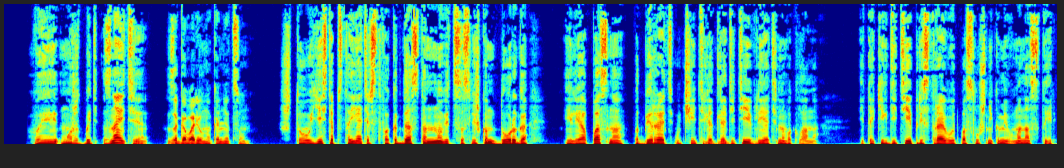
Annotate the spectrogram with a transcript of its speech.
— Вы, может быть, знаете, — заговорил наконец он, — что есть обстоятельства, когда становится слишком дорого или опасно подбирать учителя для детей влиятельного клана. И таких детей пристраивают послушниками в монастырь,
